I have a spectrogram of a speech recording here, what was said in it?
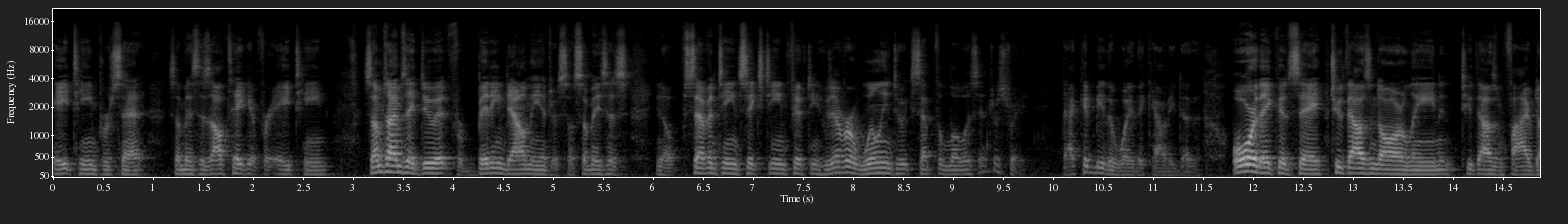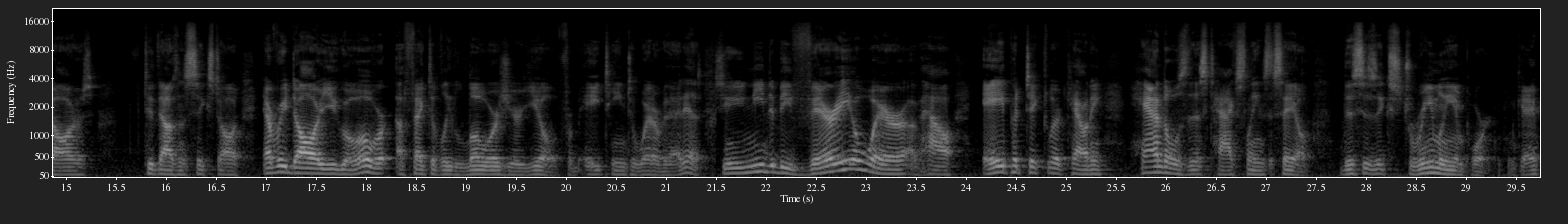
thousand dollars, eighteen percent. Somebody says I'll take it for eighteen. Sometimes they do it for bidding down the interest. So somebody says, you know, 17, 16, 15, who's ever willing to accept the lowest interest rate. That could be the way the county does it. Or they could say $2,000 lien and $2,005, $2,006. Every dollar you go over effectively lowers your yield from 18 to whatever that is. So you need to be very aware of how a particular county handles this tax lien sale. This is extremely important, okay?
